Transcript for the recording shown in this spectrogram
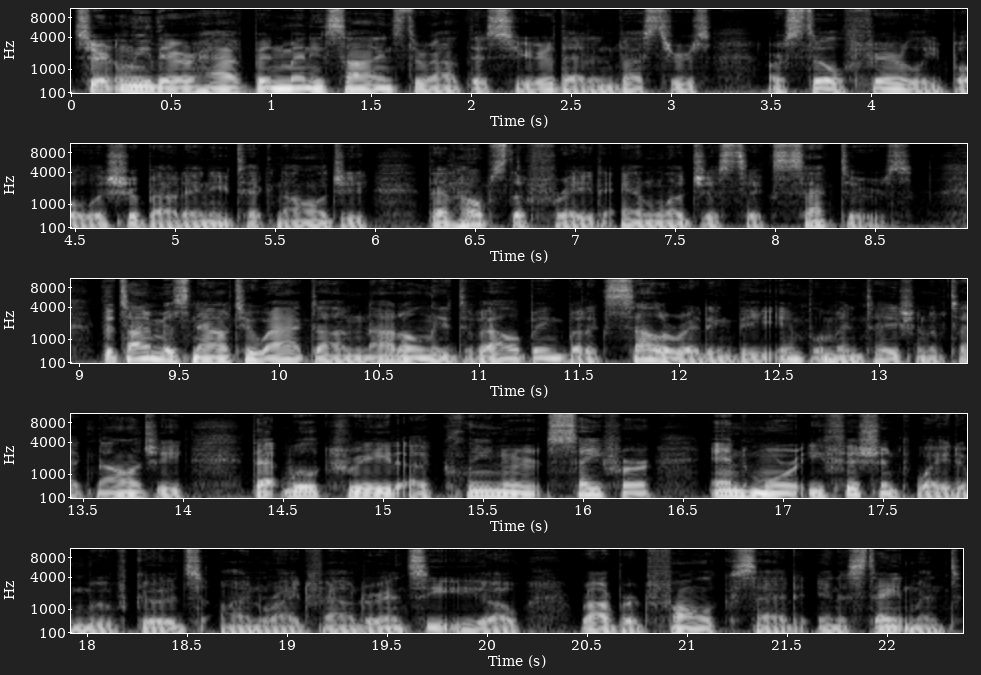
Certainly, there have been many signs throughout this year that investors are still fairly bullish about any technology that helps the freight and logistics sectors. The time is now to act on not only developing but accelerating the implementation of technology that will create a cleaner, safer, and more efficient way to move goods, Einride founder and CEO Robert Falck said in a statement.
